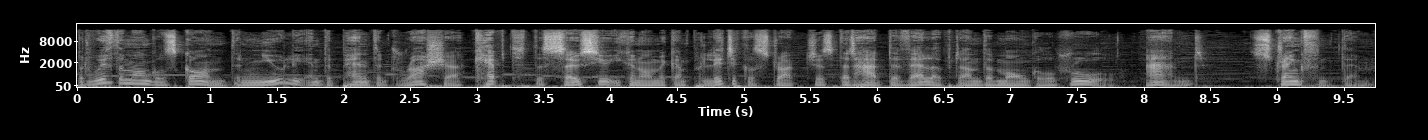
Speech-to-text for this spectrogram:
But with the Mongols gone, the newly independent Russia kept the socio-economic and political structures that had developed under Mongol rule and strengthened them.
